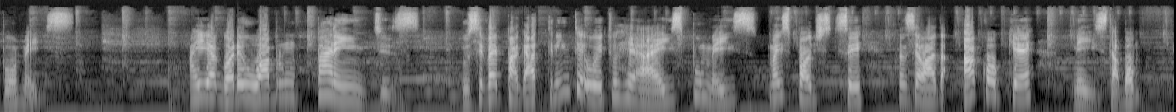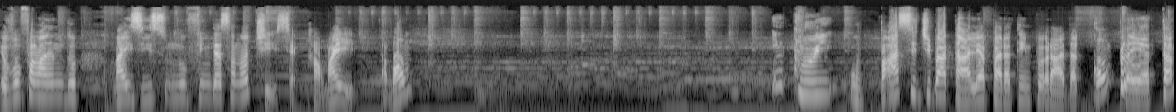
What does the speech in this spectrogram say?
por mês. Aí agora eu abro um parênteses. Você vai pagar R$ 38 por mês, mas pode ser cancelada a qualquer mês, tá bom? Eu vou falando mais isso no fim dessa notícia. Calma aí, tá bom? Inclui o passe de batalha para a temporada completa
